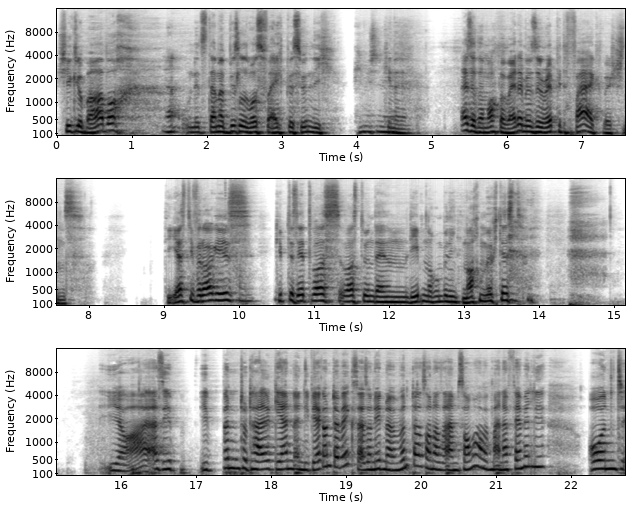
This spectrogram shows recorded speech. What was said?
Skiclub Auerbach. Ja. Und jetzt da mal ein bisschen was für euch persönlich Genau. Also, dann machen wir weiter mit unseren Rapid Fire Questions. Die erste Frage ist: Gibt es etwas, was du in deinem Leben noch unbedingt machen möchtest? Ja, also ich, ich bin total gern in die Berge unterwegs, also nicht nur im Winter, sondern auch im Sommer mit meiner Family. Und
